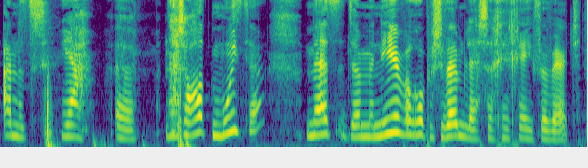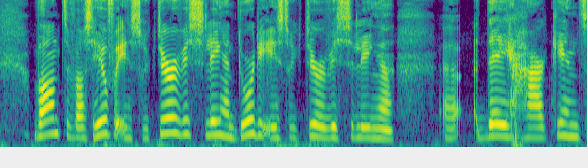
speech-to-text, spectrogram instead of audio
aan het, ja, nou, ze had moeite met de manier waarop zwemlessen gegeven werd. Want er was heel veel instructeurwisseling. En door die instructeurwisselingen deed haar kind.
